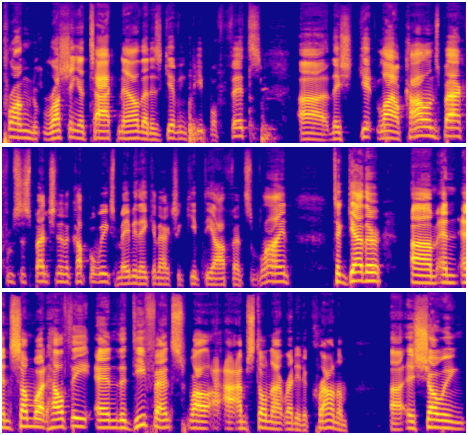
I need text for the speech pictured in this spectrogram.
pronged rushing attack now that is giving people fits. Uh, they should get La'el Collins back from suspension in a couple weeks. Maybe they can actually keep the offensive line together um, and and somewhat healthy. And the defense, while I, am still not ready to crown them, uh, is showing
